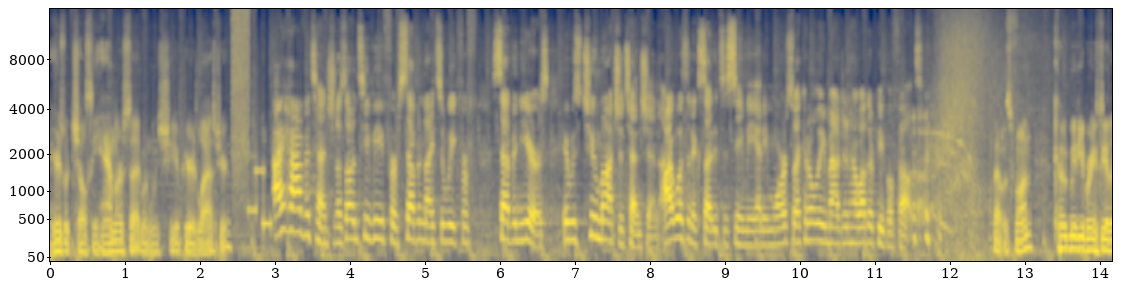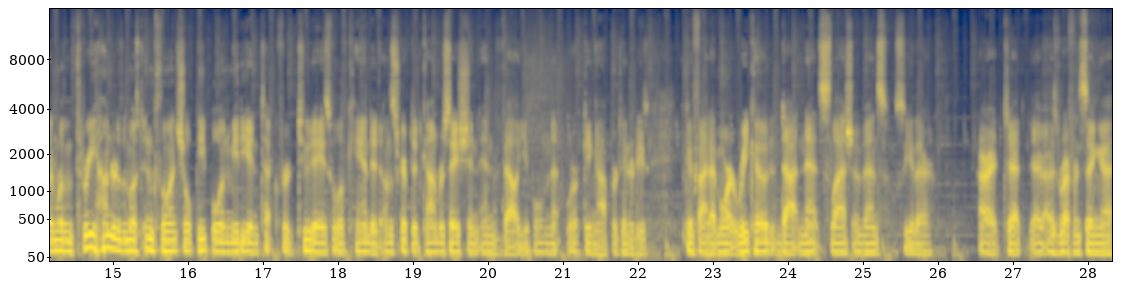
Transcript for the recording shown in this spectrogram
Here's what Chelsea Handler said when she appeared last year. I have attention. I was on TV for seven nights a week for seven years. It was too much attention. I wasn't excited to see me anymore, so I could only imagine how other people felt. that was fun. Code Media brings together more than 300 of the most influential people in media and tech for two days full of candid, unscripted conversation and valuable networking opportunities. You can find out more at recode.net slash events. See you there. All right, Chet, I was referencing uh,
